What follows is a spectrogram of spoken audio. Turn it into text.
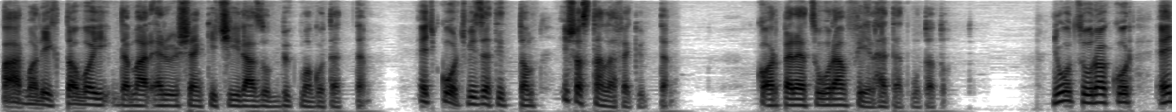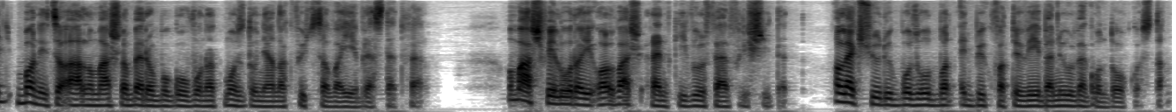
Pár marék tavalyi, de már erősen kicsírázott bükmagot ettem. Egy korty vizet ittam, és aztán lefeküdtem. Karperec órán fél hetet mutatott. Nyolc órakor egy Banica állomásra berobogó vonat mozdonyának fügyszava ébresztett fel. A másfél órai alvás rendkívül felfrissített. A legsűrűbb bozótban egy bükfa tövében ülve gondolkoztam.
